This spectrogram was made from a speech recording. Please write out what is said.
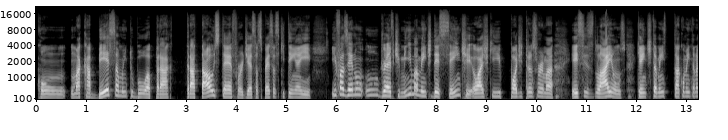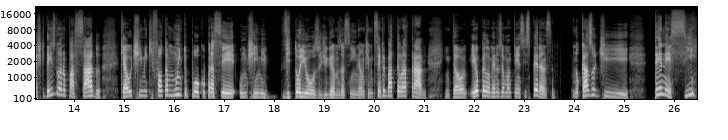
com uma cabeça muito boa para tratar o Stafford essas peças que tem aí e fazendo um draft minimamente decente, eu acho que pode transformar esses Lions, que a gente também está comentando, acho que desde o ano passado, que é o time que falta muito pouco para ser um time vitorioso, digamos assim, né? Um time que sempre bateu na trave. Então, eu pelo menos eu mantenho essa esperança. No caso de Tennessee,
